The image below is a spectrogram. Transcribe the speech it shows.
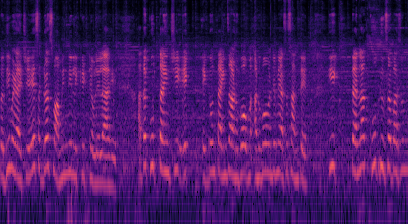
कधी मिळायची हे सगळं स्वामींनी लिखित ठेवलेलं आहे. आता खूप ताईंची एक एक दोन ताईंचा अनुभव अनुभव म्हणजे मी असं सांगते की त्यांना खूप दिवसापासून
